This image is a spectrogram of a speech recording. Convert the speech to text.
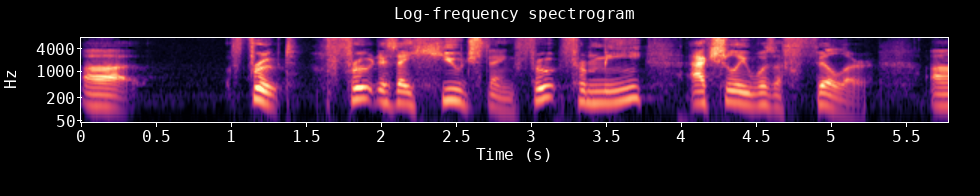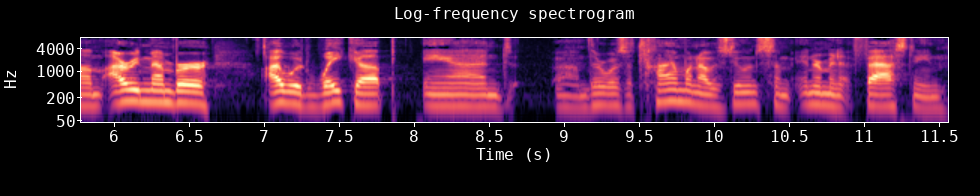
Uh, fruit. Fruit is a huge thing. Fruit for me actually was a filler. Um, I remember I would wake up and um, there was a time when I was doing some intermittent fasting,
